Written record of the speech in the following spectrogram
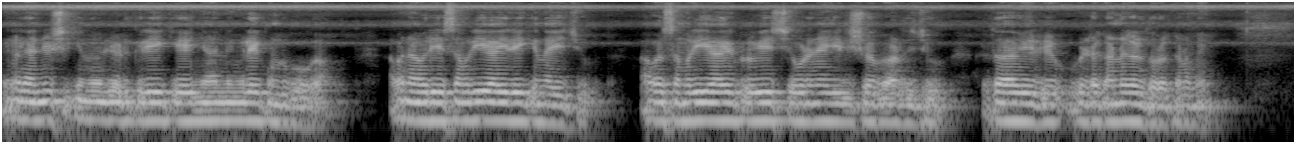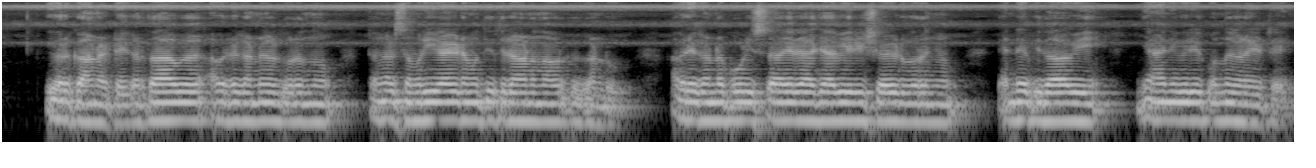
നിങ്ങളെ അന്വേഷിക്കുന്നവന്റെ അടുക്കിലേക്ക് ഞാൻ നിങ്ങളെ കൊണ്ടുപോകാം. അവൻ അവരെ സമറിയായിലേക്ക് നയിച്ചു. അവർ സമറിയായിൽ പ്രവേശിച്ച ഉടനെ ഈശോ പ്രാർത്ഥിച്ചു കർത്താവ് ഇവരുടെ കണ്ണുകൾ തുറക്കണമേ. ഇവർ കാണട്ടെ. കർത്താവ് അവരുടെ കണ്ണുകൾ തുറന്നു. തങ്ങൾ സമറിയായുടെ മധ്യത്തിലാണെന്ന് അവർക്ക് കണ്ടു. അവരെ കണ്ടപ്പോൾ ഇസ്രായ രാജാവ് എലീഷോയോട് പറഞ്ഞു എന്റെ പിതാവി ഞാൻ ഇവരെ കൊന്നുകളയട്ടെ.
